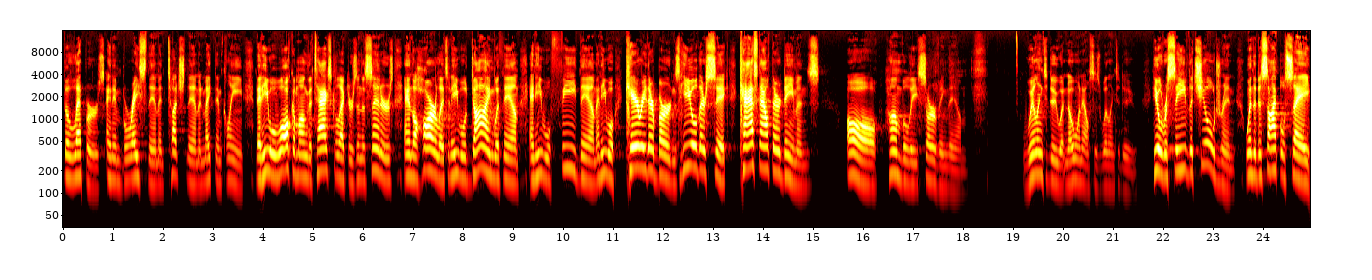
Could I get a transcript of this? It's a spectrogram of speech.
the lepers and embrace them and touch them and make them clean. That he will walk among the tax collectors and the sinners and the harlots, and he will dine with them and he will feed them and he will carry their burdens, heal their sick, cast out their demons, all humbly serving them, willing to do what no one else is willing to do. He'll receive the children when the disciples say,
